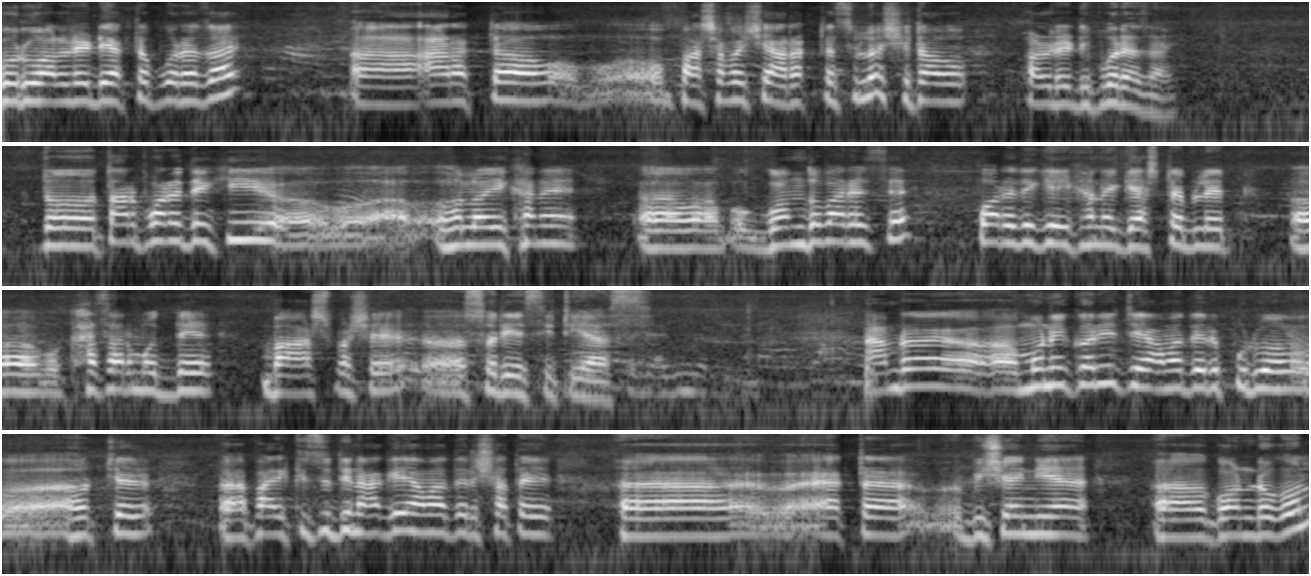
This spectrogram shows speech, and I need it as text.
গরু অলরেডি একটা পড়ে যায়। আর একটা পাশাপাশি আর একটা ছিল, সেটাও অলরেডি পড়ে যায়। তো তারপরে দেখি হলো এখানে গন্ধ বাড়েছে। পরে দেখি এখানে গ্যাস ট্যাবলেট খাঁচার মধ্যে বা আশপাশে ছড়িয়ে ছিটিয়ে আছে। আমরা মনে করি যে আমাদের পূর্ব হচ্ছে প্রায় কিছুদিন আগে আমাদের সাথে একটা বিষয় নিয়ে গণ্ডগোল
